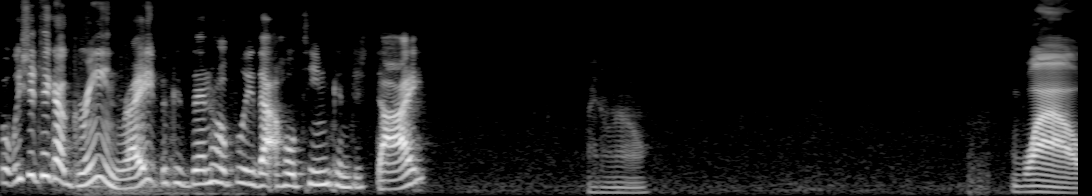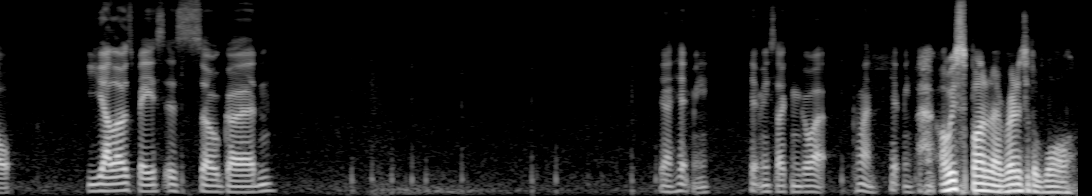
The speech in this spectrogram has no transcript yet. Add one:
But we should take out green, right? Because then hopefully that whole team can just die. I don't know. Wow. Yellow's base is so good. Yeah, hit me. Hit me so I can go up. Come on, hit me. I always spawn and I run into the wall.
